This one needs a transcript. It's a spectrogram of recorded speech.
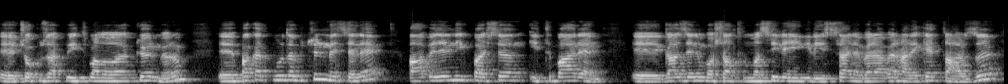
e, çok uzak bir ihtimal olarak görmüyorum. E, fakat burada bütün mesele ABD'nin ilk baştan itibaren e, Gazze'nin boşaltılması ile ilgili İsrail'le beraber hareket tarzı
